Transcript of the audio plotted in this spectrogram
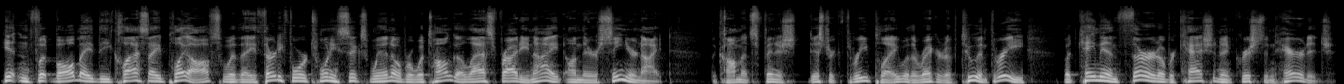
Hinton football made the Class A playoffs with a 34-26 win over Watonga last Friday night on their senior night. The Comets finished District 3 play with a record of 2 and 3, but came in third over Cashion and Christian Heritage,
